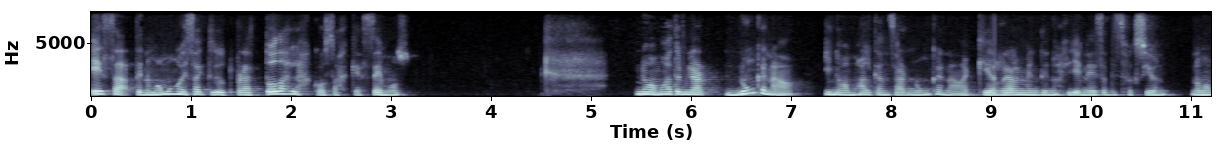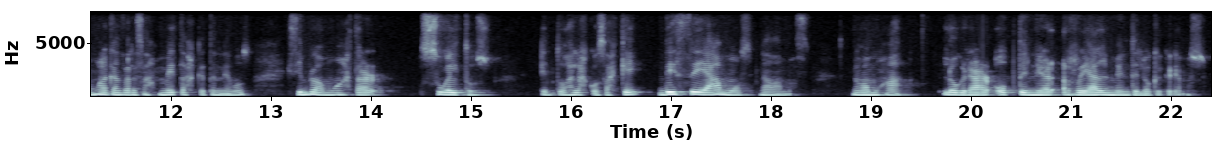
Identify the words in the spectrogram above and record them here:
esa, tenemos esa actitud para todas las cosas que hacemos, no vamos a terminar nunca nada y no vamos a alcanzar nunca nada que realmente nos llene de satisfacción, no vamos a alcanzar esas metas que tenemos siempre vamos a estar sueltos en todas las cosas que deseamos nada más. No vamos a lograr obtener realmente lo que queremos.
